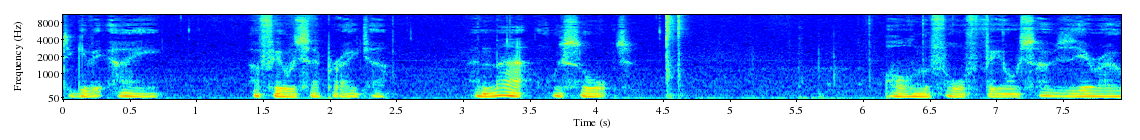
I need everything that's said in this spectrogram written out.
to give it a, a field separator. And that will sort on the fourth field. So 0,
